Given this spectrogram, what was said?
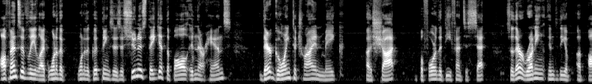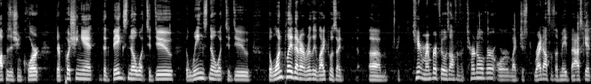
offensively, like one of the one of the good things is as soon as they get the ball in their hands, they're going to try and make a shot before the defense is set. So they're running into the uh, opposition court. They're pushing it. The bigs know what to do. The wings know what to do. The one play that I really liked was I, um, I can't remember if it was off of a turnover or like just right off of a made basket,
